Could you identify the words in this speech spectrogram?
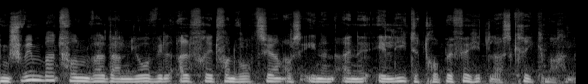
Im Schwimmbad von Valdagno will Alfred von Wurzian aus ihnen eine Elitetruppe für Hitlers Krieg machen.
